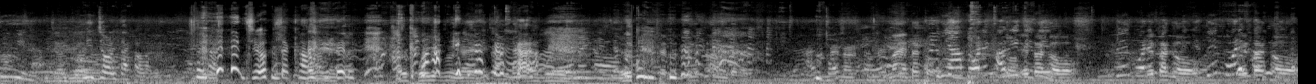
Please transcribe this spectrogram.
তুমি না। তুমি জলটা খাওয়াবে জলটা খাওয়া না এটা খাও। তুমি পরে খাওয়াই এটা খাও। তুমি পরে এটা খাও খাও তুমি পরে এটা খাও। খাও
